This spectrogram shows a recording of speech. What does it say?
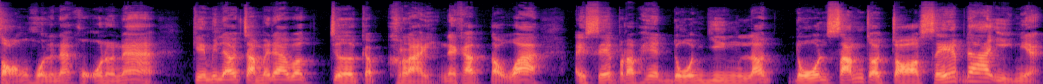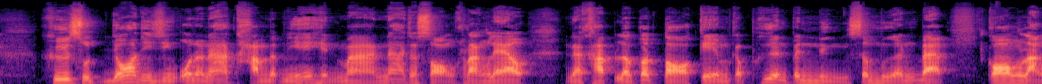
สองหนแล้วนะของโอนาน่าเกมที่แล้วจำไม่ได้ว่าเจอกับใครนะครับ แต่ว่าไอเซฟประเภทโดนยิงแล้วโดนซ้ำจ่อๆเซฟได้อีกเนี่ย คือสุดยอดจริงๆ โอนาน่าทำแบบนี้ให้เห็นมาน่าจะ 2 ครั้งแล้วนะครับ แล้วก็ต่อเกมกับเพื่อนเป็นหนึ่งเสมือนแบบกองหลัง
